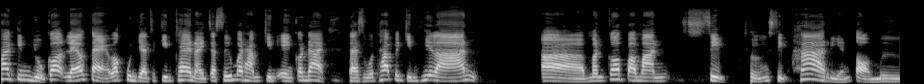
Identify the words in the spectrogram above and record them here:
ค่ากินอยู่ก็แล้วแต่ว่าคุณอยากจะกินแค่ไหนจะซื้อมาทำกินเองก็ได้ แต่สมมติถ้าไปกินที่ร้าน อ่า มันก็ประมาณสิบถึงสิบห้าเหรียญต่อมื้อ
